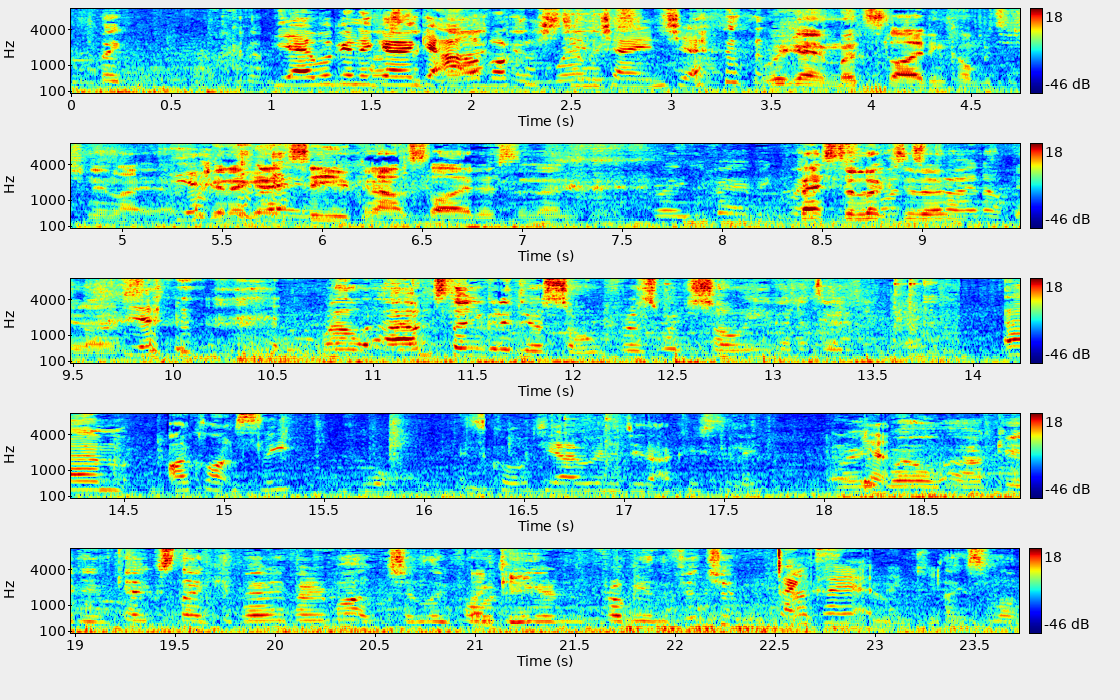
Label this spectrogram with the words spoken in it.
uh, big? kind Yeah, we're going to go and get out of our costume change. Yeah. we're going to mudsliding competition in later. Yeah. We're gonna go see who can outslide us, and then Right, you better be quick. best of luck to Someone's them. drying up. You know. yeah. Well, I understand you're going to do a song for us. Which song are you going to do? Um, I can't sleep. It's called. Yeah, we're going to do that acoustically. Right, Yeah. well, Arcadian Kicks, thank you very, very much and look forward Thank to you. hearing from you in the future. Thanks. okay, yeah, thank you. Thanks a lot.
